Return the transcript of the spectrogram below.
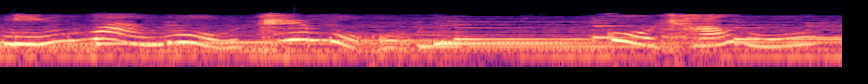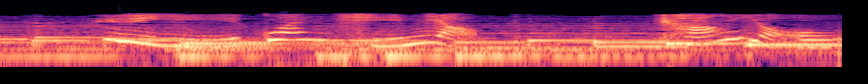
名万物之母。故常无，欲以观其妙；常有，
